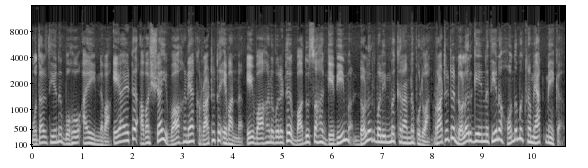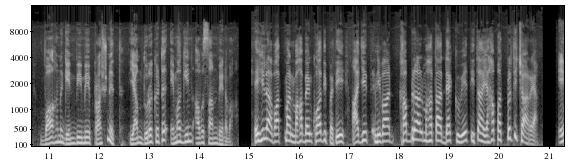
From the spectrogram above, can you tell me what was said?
මුදල් තියෙන බොහෝ අය ඉන්නවා. ඒ අයට අවශ්‍යයි වාහනයක් රටට එවන්න. ඒ වාහනවලට බදු සහ ගෙවීම් ඩොලර් වලින්ම කරන්න පුළුවන්. රටට ඩොලර් ගේන්න තියෙන හොඳම ක්‍රමයක් මේක. වාහන ගෙන්වීමේ ප්‍රශ්නෙත් යම් දුරකට එමගින් අවසන් වෙනවා. එහිලා වත්මන් මහබැංකු අධිපති අජිත් නිවාඩ් කබ්‍රාල් මහතා දැක්වුවේත් ඉතා යහපත් ප්‍රතිචාරයක්. එය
